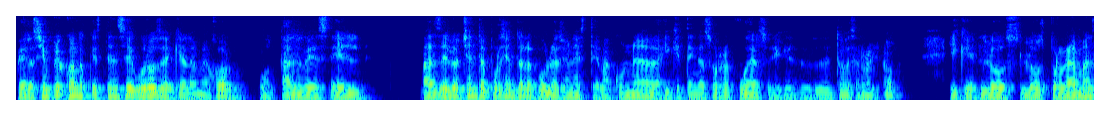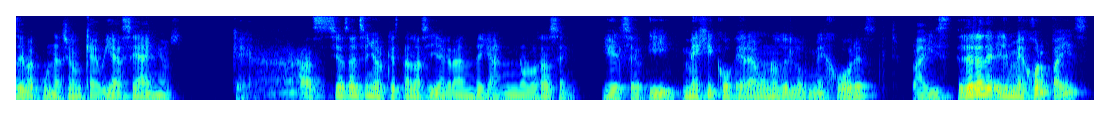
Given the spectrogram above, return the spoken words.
pero siempre y cuando que estén seguros de que a lo mejor, o tal vez el más del 80% de la población esté vacunada y que tenga su refuerzo y que todo ese rollo, ¿no? Y que los, los programas de vacunación que había hace años, que gracias al señor que está en la silla grande ya no los hacen. Y, el, y México era uno de los mejores países, era de- el mejor país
